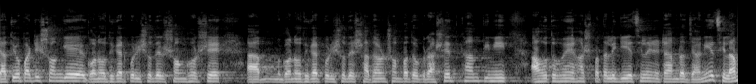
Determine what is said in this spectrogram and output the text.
জাতীয় পার্টির সঙ্গে গণ অধিকার পরিষদের সংঘর্ষে গণ অধিকার পরিষদের সাধারণ সম্পাদক রাশেদ খান, তিনি আহত হয়ে হাসপাতালে গিয়েছিলেন, এটা আমরা জানিয়েছিলাম।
